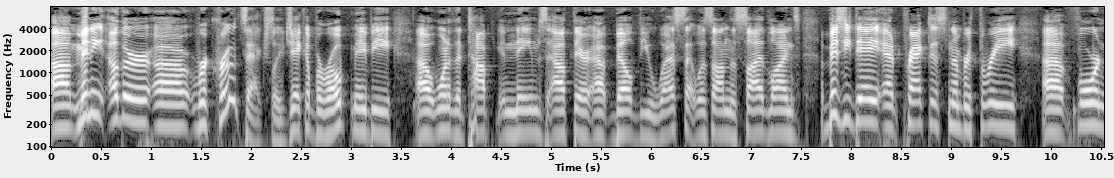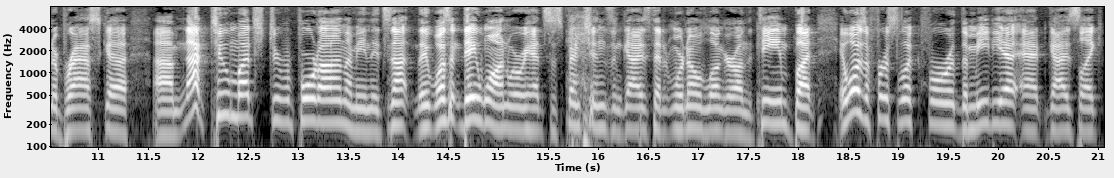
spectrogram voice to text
uh, many other uh, recruits. Actually, Jacob Barope, maybe uh, one of the top names out there at Bellevue West, that was on the sidelines. A busy day at practice number three uh, for Nebraska. Um, not too much to report on. I mean, it's not. It wasn't day one where we had suspensions and guys that were no longer on the team, but it was a first look for the media at guys like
